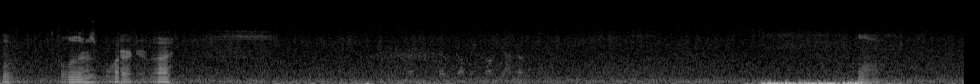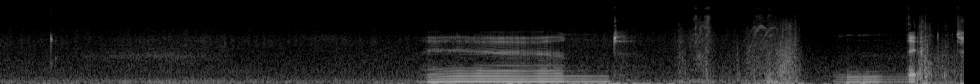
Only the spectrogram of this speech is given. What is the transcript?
Hmm. Well, there's water nearby. Hmm. And nailed it.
